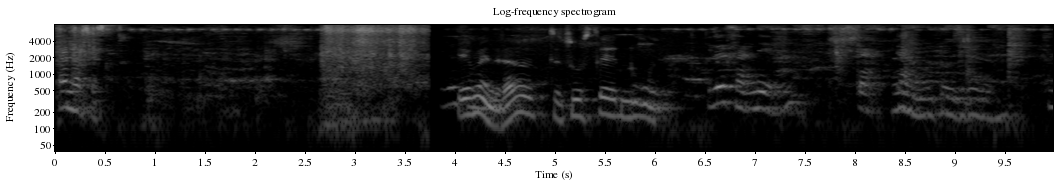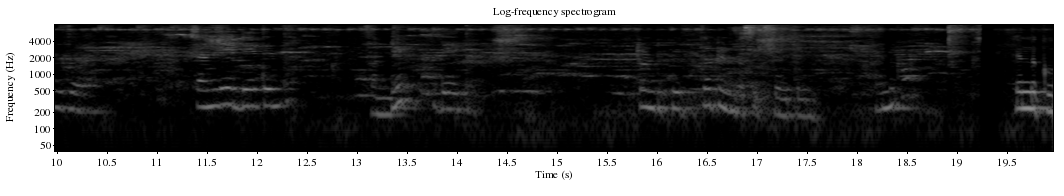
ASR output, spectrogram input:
అయినా వచ్చేస్తా ఏమైందిరా చూస్తే నువ్వు సండే సండే డేట్ ఎంత Sunday date twenty fifth twenty six అవుతుంది ఎందుకు ఎందుకు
